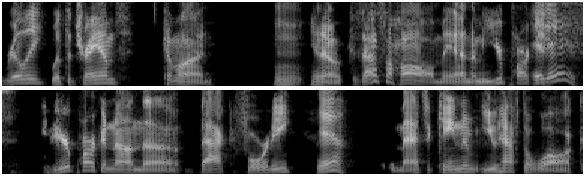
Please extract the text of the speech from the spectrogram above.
Really? With the trams? Come on. Mm, You know, because that's a haul, man. I mean, you're parking. it is. If you're parking on the back 40, Yeah, the Magic Kingdom, you have to walk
